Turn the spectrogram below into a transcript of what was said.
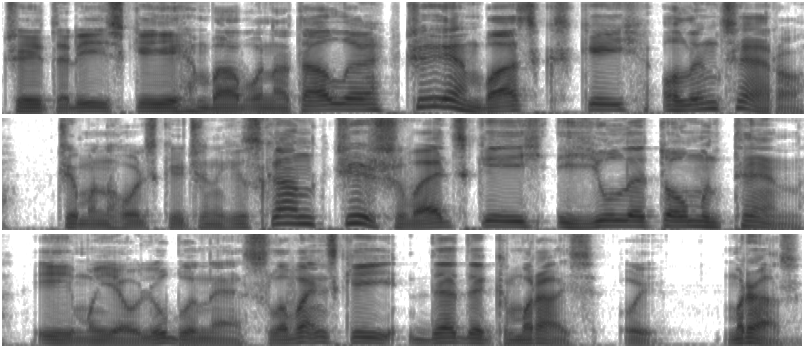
чи італійський бабо Натале, чи баскський Оленцеро, чи монгольський Чингісхан, чи шведський Юле Том Тен, і моє улюблене словенський Дедек Мразь. Ой, мраз.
